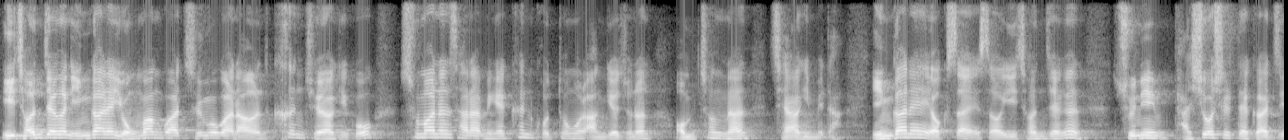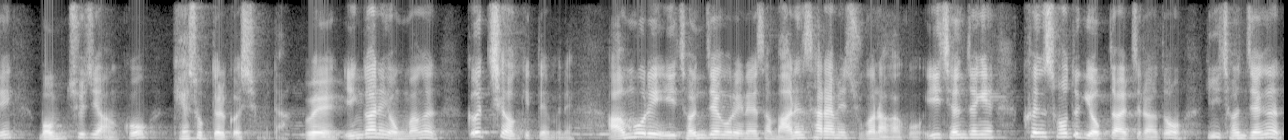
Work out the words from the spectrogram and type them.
이 전쟁은 인간의 욕망과 증오가 낳은 큰 죄악이고 수많은 사람에게 큰 고통을 안겨주는 엄청난 재앙입니다. 인간의 역사에서 이 전쟁은 주님 다시 오실 때까지 멈추지 않고 계속될 것입니다. 왜? 인간의 욕망은 끝이 없기 때문에 아무리 이 전쟁으로 인해서 많은 사람이 죽어나가고 이 전쟁에 큰 소득이 없다 할지라도 이 전쟁은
